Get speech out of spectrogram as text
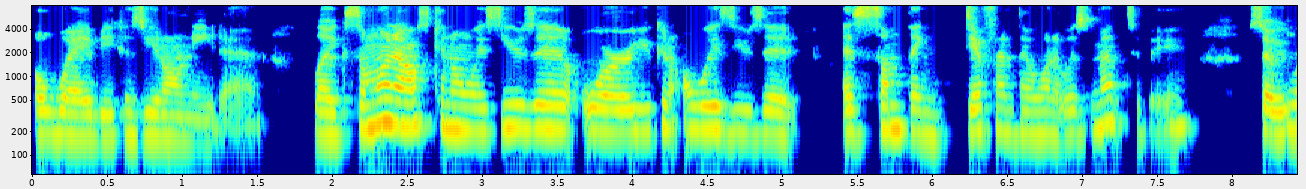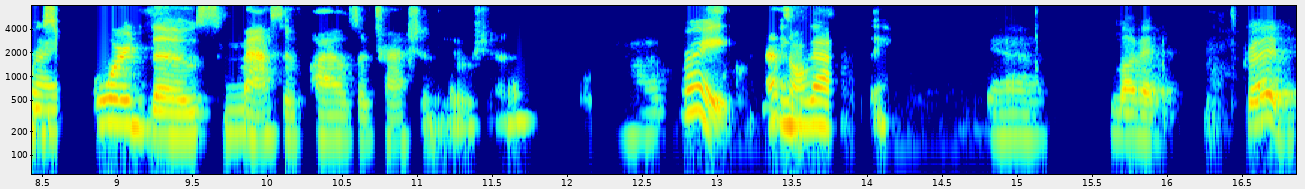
away because you don't need it like someone else can always use it or you can always use it as something different than what it was meant to be so right avoid those massive piles of trash in the ocean. Right. That's exactly. Awesome. Yeah. Love it. It's good.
